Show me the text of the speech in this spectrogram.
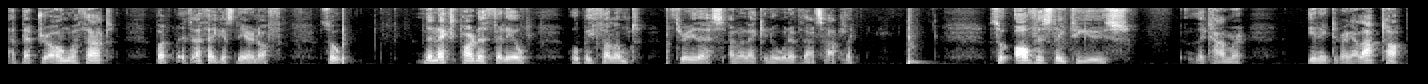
a bit wrong with that, but I think it's near enough. So, the next part of the video will be filmed through this and I'll let you know whenever that's happening. So obviously to use the camera, you need to bring a laptop.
